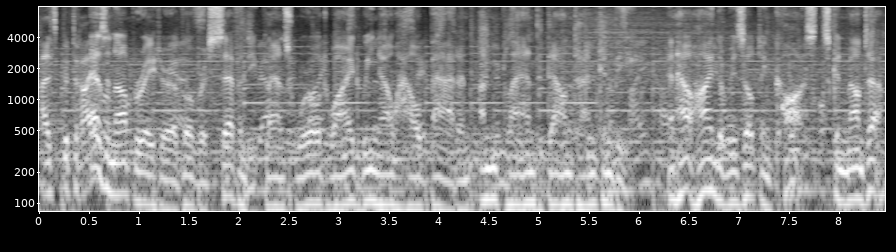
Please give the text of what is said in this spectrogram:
As an operator of over 70 plants worldwide, we know how bad an unplanned downtime can be and how high the resulting costs can mount up.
